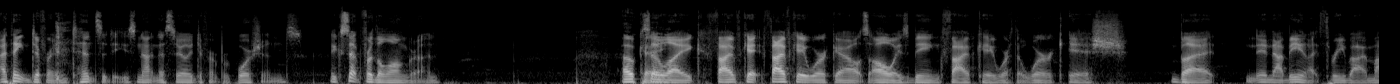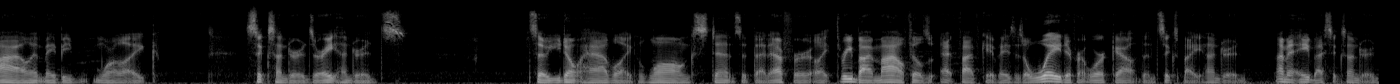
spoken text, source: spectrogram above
I think different intensities, not necessarily different proportions, except for the long run. okay. So like five k five k workouts always being five k worth of work ish, but it not being like three by a mile. It may be more like 600s or 800s. So you don't have like long stints at that effort. Like three by mile feels at 5K pace is a way different workout than six by 800. I mean eight by 600.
